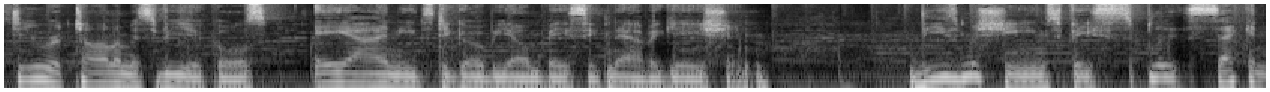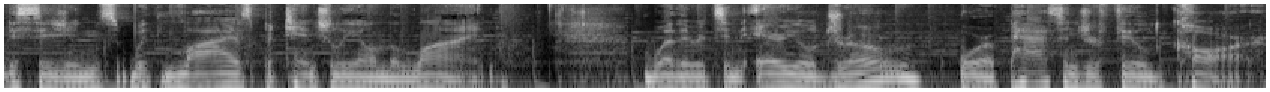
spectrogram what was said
Steer autonomous vehicles, AI needs to go beyond basic navigation. These machines face split second decisions with lives potentially on the line, whether it's an aerial drone or a passenger filled car.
